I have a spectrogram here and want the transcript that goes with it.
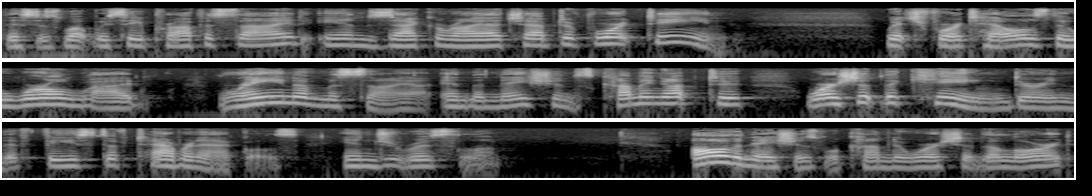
This is what we see prophesied in Zechariah chapter 14 which foretells the worldwide reign of Messiah and the nations coming up to worship the King during the Feast of Tabernacles in Jerusalem. All the nations will come to worship the Lord.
